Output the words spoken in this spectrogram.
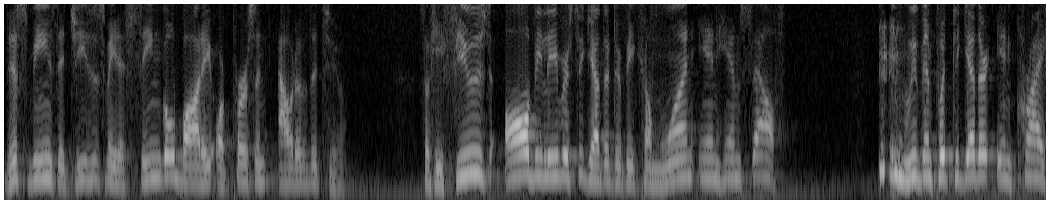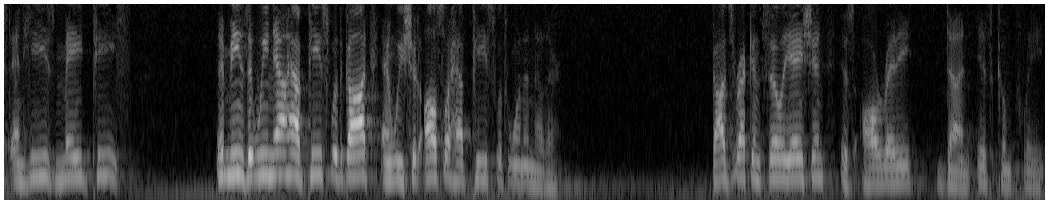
This means that Jesus made a single body or person out of the two. So he fused all believers together to become one in himself. We've been put together in Christ, and he's made peace. It means that we now have peace with God, and we should also have peace with one another. God's reconciliation is already done, it's complete.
